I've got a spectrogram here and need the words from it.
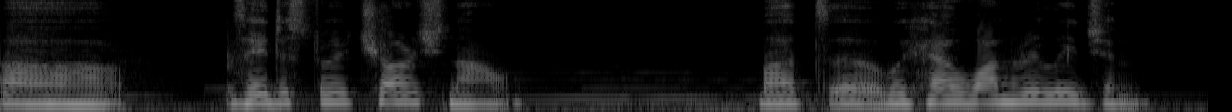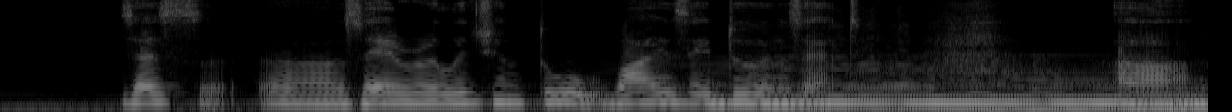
They destroyed church now, but we have one religion. That's their religion too. Why they doing that? Um,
